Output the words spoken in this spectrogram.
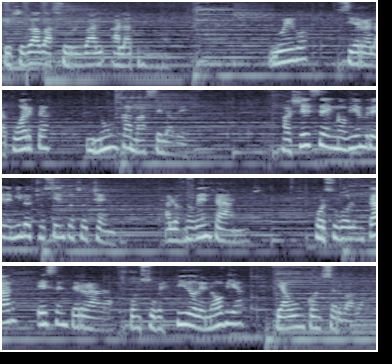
que llevaba a su rival a la tienda. Luego cierra la puerta y nunca más se la ve. Fallece en noviembre de 1880, a los 90 años. Por su voluntad es enterrada con su vestido de novia que aún conservaba.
